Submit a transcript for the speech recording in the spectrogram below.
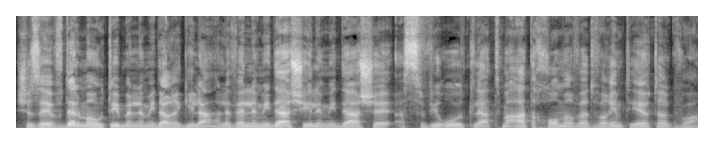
שזה הבדל מהותי בין למידה רגילה לבין למידה שהיא למידה שהסבירות להטמעת החומר והדברים תהיה יותר גבוהה.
